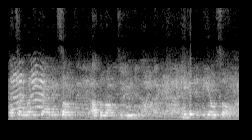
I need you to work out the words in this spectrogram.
That's our Lenny Kravitz song, I Belong to You. Keep it a neo song.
